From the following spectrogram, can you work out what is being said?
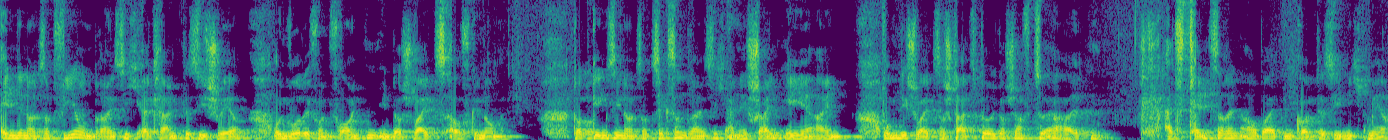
Ende 1934 erkrankte sie schwer und wurde von Freunden in der Schweiz aufgenommen. Dort ging sie 1936 eine Scheinehe ein, um die Schweizer Staatsbürgerschaft zu erhalten. Als Tänzerin arbeiten konnte sie nicht mehr.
